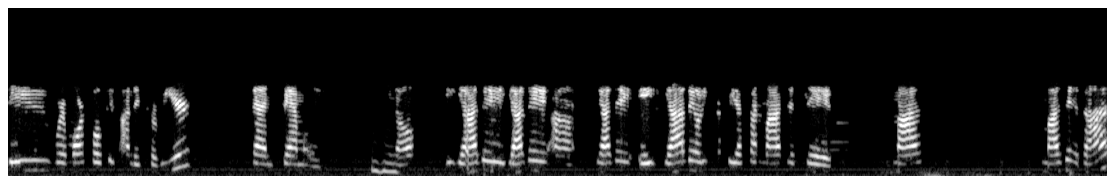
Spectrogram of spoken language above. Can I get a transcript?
they were more focused on their career than family, you know. Y ya de ya de ah, ya de eh, ya de ahorita que ya están más este más más de edad,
